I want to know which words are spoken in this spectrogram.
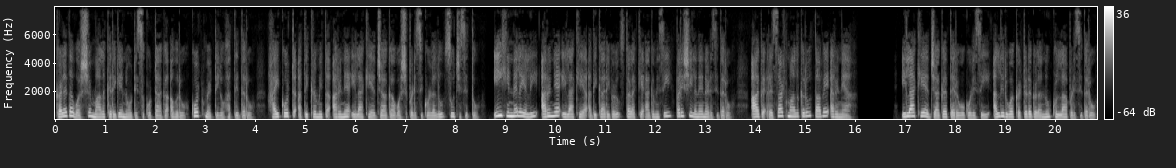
ಕಳೆದ ವರ್ಷ ಮಾಲಕರಿಗೆ ನೋಟಿಸ್ ಕೊಟ್ಟಾಗ ಅವರು ಕೋರ್ಟ್ ಮೆಟ್ಟಿಲು ಹತ್ತಿದ್ದರು. ಹೈಕೋರ್ಟ್ ಅತಿಕ್ರಮಿತ ಅರಣ್ಯ ಇಲಾಖೆಯ ಜಾಗ ವಶಪಡಿಸಿಕೊಳ್ಳಲು ಸೂಚಿಸಿತ್ತು. ಈ ಹಿನ್ನೆಲೆಯಲ್ಲಿ ಅರಣ್ಯ ಇಲಾಖೆಯ ಅಧಿಕಾರಿಗಳು ಸ್ಥಳಕ್ಕೆ ಆಗಮಿಸಿ ಪರಿಶೀಲನೆ ನಡೆಸಿದರು. ಆಗ ರೆಸಾರ್ಟ್ ಮಾಲಕರು ತಾವೇ ಅರಣ್ಯ ಇಲಾಖೆಯ ಜಾಗ ತೆರವುಗೊಳಿಸಿ ಅಲ್ಲಿರುವ ಕಟ್ಟಡಗಳನ್ನು ಖುಲ್ಲಾಪಡಿಸಿದರು.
